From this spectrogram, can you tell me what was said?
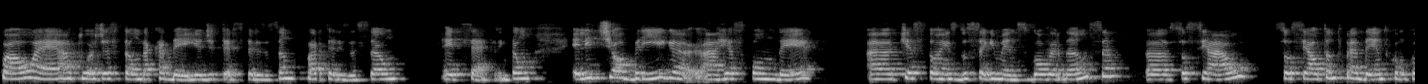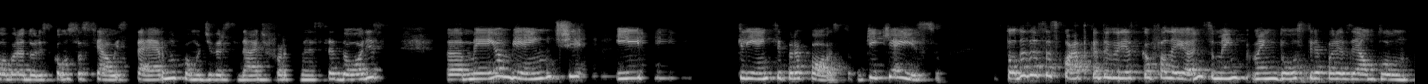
qual é a tua gestão da cadeia de terceirização, quarteirização, etc. Então, ele te obriga a responder a questões dos segmentos governança, uh, social, social tanto para dentro como colaboradores, como social externo, como diversidade de fornecedores, uh, meio ambiente e clientes e propósito. O que, que é isso? Todas essas quatro categorias que eu falei antes, uma indústria, por exemplo,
